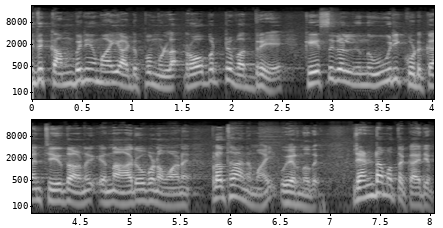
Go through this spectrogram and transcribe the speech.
ഇത് കമ്പനിയുമായി അടുപ്പമുള്ള റോബർട്ട് വദ്രയെ കേസുകളിൽ നിന്ന് ഊരിക്കൊടുക്കാൻ ചെയ്തതാണ് എന്ന ആരോപണമാണ് പ്രധാനമായി ഉയർന്നത്. രണ്ടാമത്തെ കാര്യം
